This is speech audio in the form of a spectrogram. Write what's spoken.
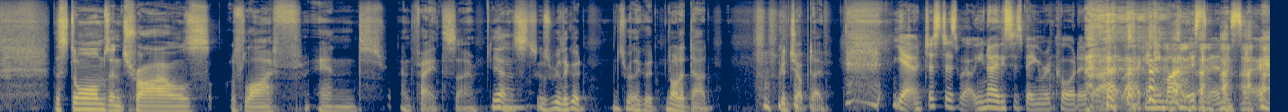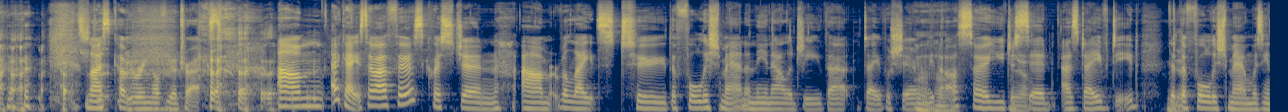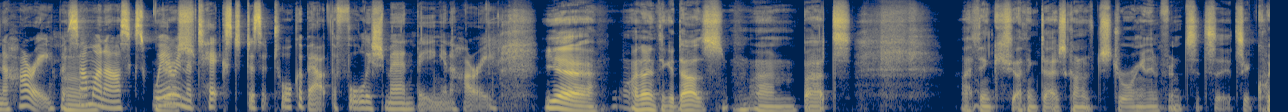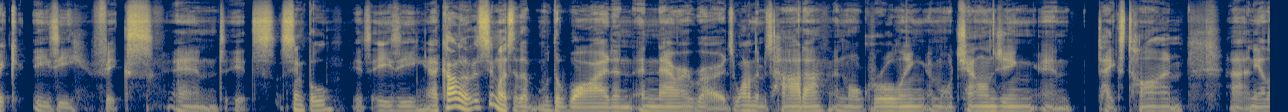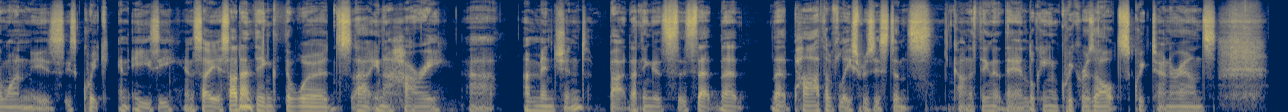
the storms and trials of life and and faith. So yeah, it's- it was really good. It was really good. Not a dud. Good job, Dave. Yeah, just as well. You know this is being recorded, right? Like, and you might listen. So nice covering of your tracks. Um, okay, so our first question um, relates to the foolish man and the analogy that Dave was sharing with us. So you just Mm-hmm. Said, as Dave did, that the foolish man was in a hurry. But someone asks, where in the Mm. Text does it talk about the foolish man being in a hurry? Yeah, I don't think it does, um, but I think I think Dave's kind of just drawing an inference. It's a, it's a quick, easy fix, and it's simple. It's easy. Uh, kind of it's similar to the the wide and, and narrow roads. One of them is harder and more grueling and more challenging and takes time, uh, and the other one is is quick and easy. And so yes, I don't think the words uh, in a hurry uh, are mentioned, but I think it's it's that that that path of least resistance kind of thing that they're looking quick results, quick turnarounds,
